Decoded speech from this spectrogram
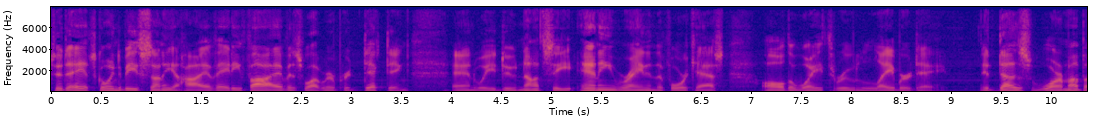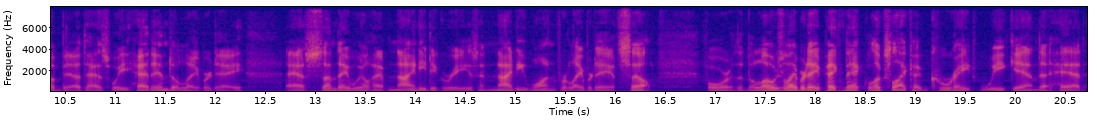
Today it's going to be sunny, a high of 85 is what we're predicting, and we do not see any rain in the forecast all the way through Labor Day. It does warm up a bit as we head into Labor Day, as Sunday we'll have 90 degrees and 91 for Labor Day itself for the Desloge Labor Day picnic. Looks like a great weekend ahead.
